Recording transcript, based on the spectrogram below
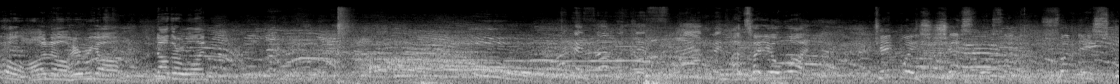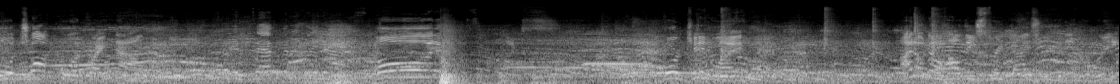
Oh, oh no, here we go, another one. Oh? I'll tell you what, Kenway's chest looks like a Sunday school chalkboard right now. It definitely does. Oh, and it Poor Kenway. I don't know how these three guys are even in the ring.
